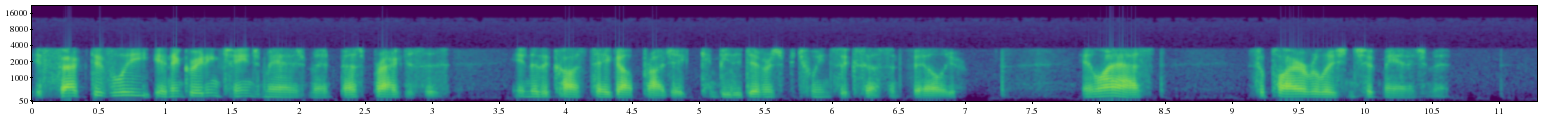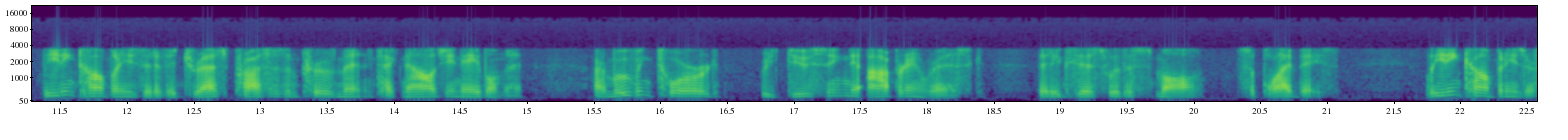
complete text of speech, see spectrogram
Effectively integrating change management best practices into the cost takeout project can be the difference between success and failure. And last, supplier relationship management. leading companies that have addressed process improvement and technology enablement are moving toward reducing the operating risk that exists with a small supply base. Leading companies are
